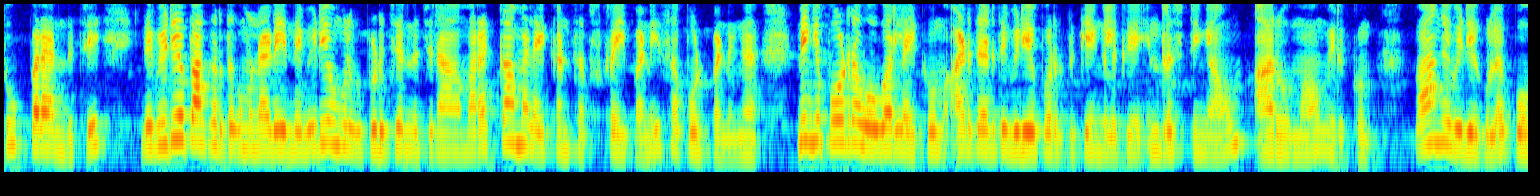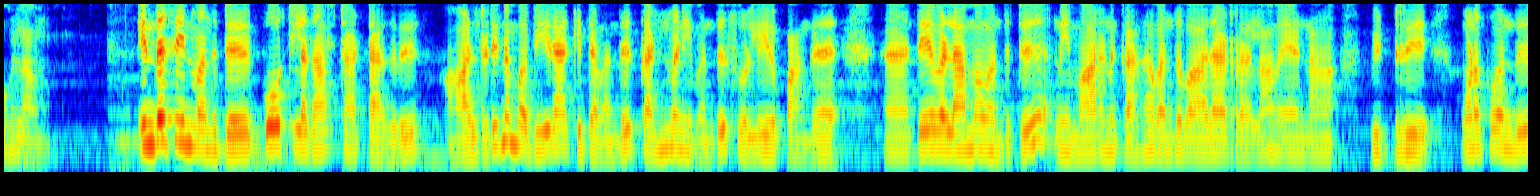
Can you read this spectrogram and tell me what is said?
சூப்பராக இருந்துச்சு. இந்த வீடியோ பார்க்குறதுக்கு முன்னாடி இந்த வீடியோ உங்களுக்கு பிடிச்சிருந்துச்சுன்னா மறக்காமல் லைக் அண்ட் சப்ஸ்கிரைப் பண்ணி சப்போர்ட் பண்ணுங்கள் நீங்கள் போடுற ஒவ்வொரு லைக்கும் அடுத்தடுத்து வீடியோ போடுறதுக்கு எங்களுக்கு இன்ட்ரெஸ்டிங்காகவும் ஆர்வமாகவும் இருக்கும். வாங்க வீடியோக்குள்ளே போகலாம். இந்த சீன் வந்துட்டு கோர்ட்டில் தான் ஸ்டார்ட் ஆகுது. ஆல்ரெடி நம்ம வீரா கிட்ட வந்து கண்மணி வந்து சொல்லியிருப்பாங்க. தேவையில்லாமல் வந்துட்டு நீ மாறனுக்காக வந்து வாதாடுறதெல்லாம் வேணாம். விட்டுரு உனக்கு வந்து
